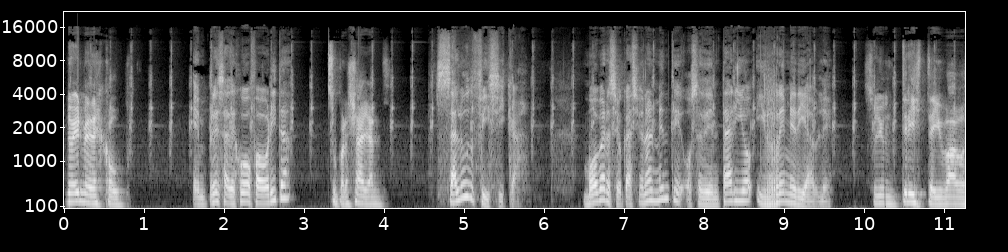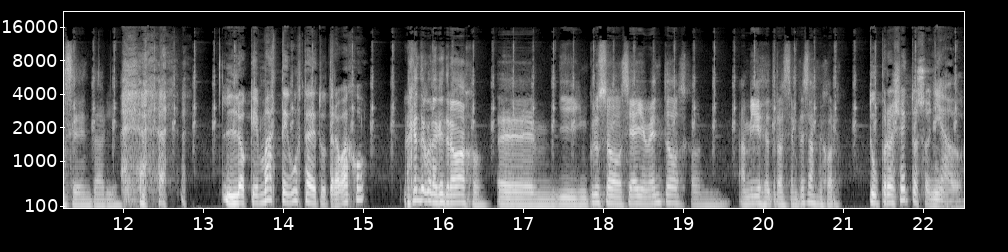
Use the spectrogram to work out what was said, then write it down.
No irme de scope. ¿Empresa de juego favorita? Supergiant. Salud física. ¿Moverse ocasionalmente o sedentario irremediable? Soy un triste y vago sedentario. ¿Lo que más te gusta de tu trabajo? La gente con la que trabajo. Eh, incluso si hay eventos con amigos de otras empresas, mejor. Tu proyecto soñado.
